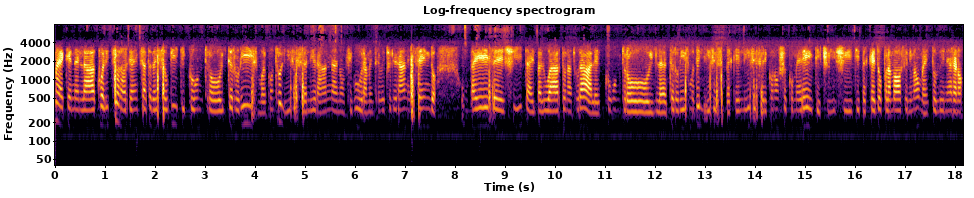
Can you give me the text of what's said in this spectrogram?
problema è che nella coalizione organizzata dai sauditi contro il terrorismo e contro l'ISIS l'Iran non figura, mentre invece l'Iran essendo un paese sciita è il baluardo naturale contro il terrorismo dell'ISIS perché l'ISIS riconosce come eretici gli sciiti perché dopo la morte di Maometto venerano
